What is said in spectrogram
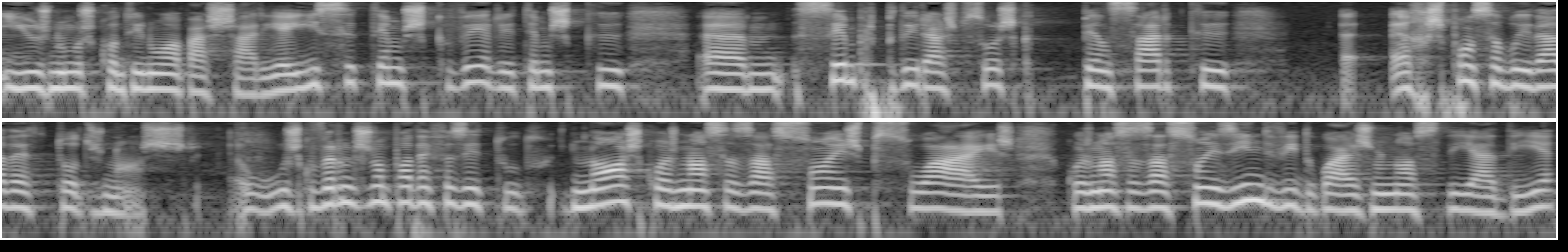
e os números continuam a baixar, e é isso que temos que ver, e temos que um, sempre pedir às pessoas que pensar que a responsabilidade é de todos nós. Os governos não podem fazer tudo. Nós, com as nossas ações pessoais, com as nossas ações individuais no nosso dia a dia,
